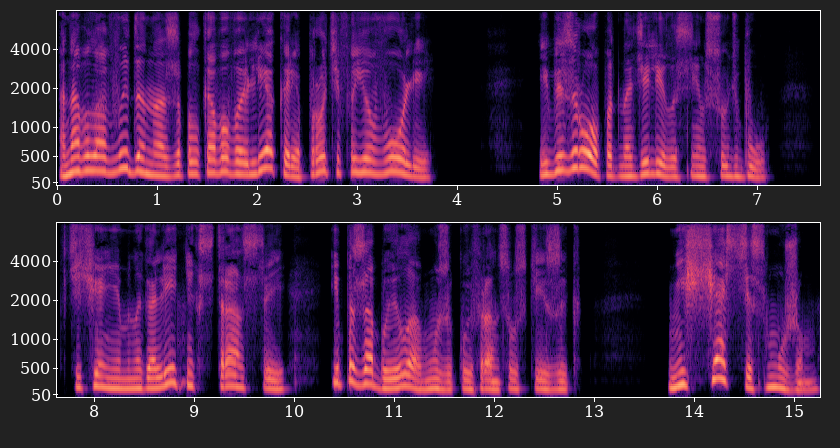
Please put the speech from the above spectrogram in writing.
Она была выдана за полкового лекаря против ее воли и безропотно делила с ним судьбу в течение многолетних странствий и позабыла музыку и французский язык. Несчастье с мужем,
